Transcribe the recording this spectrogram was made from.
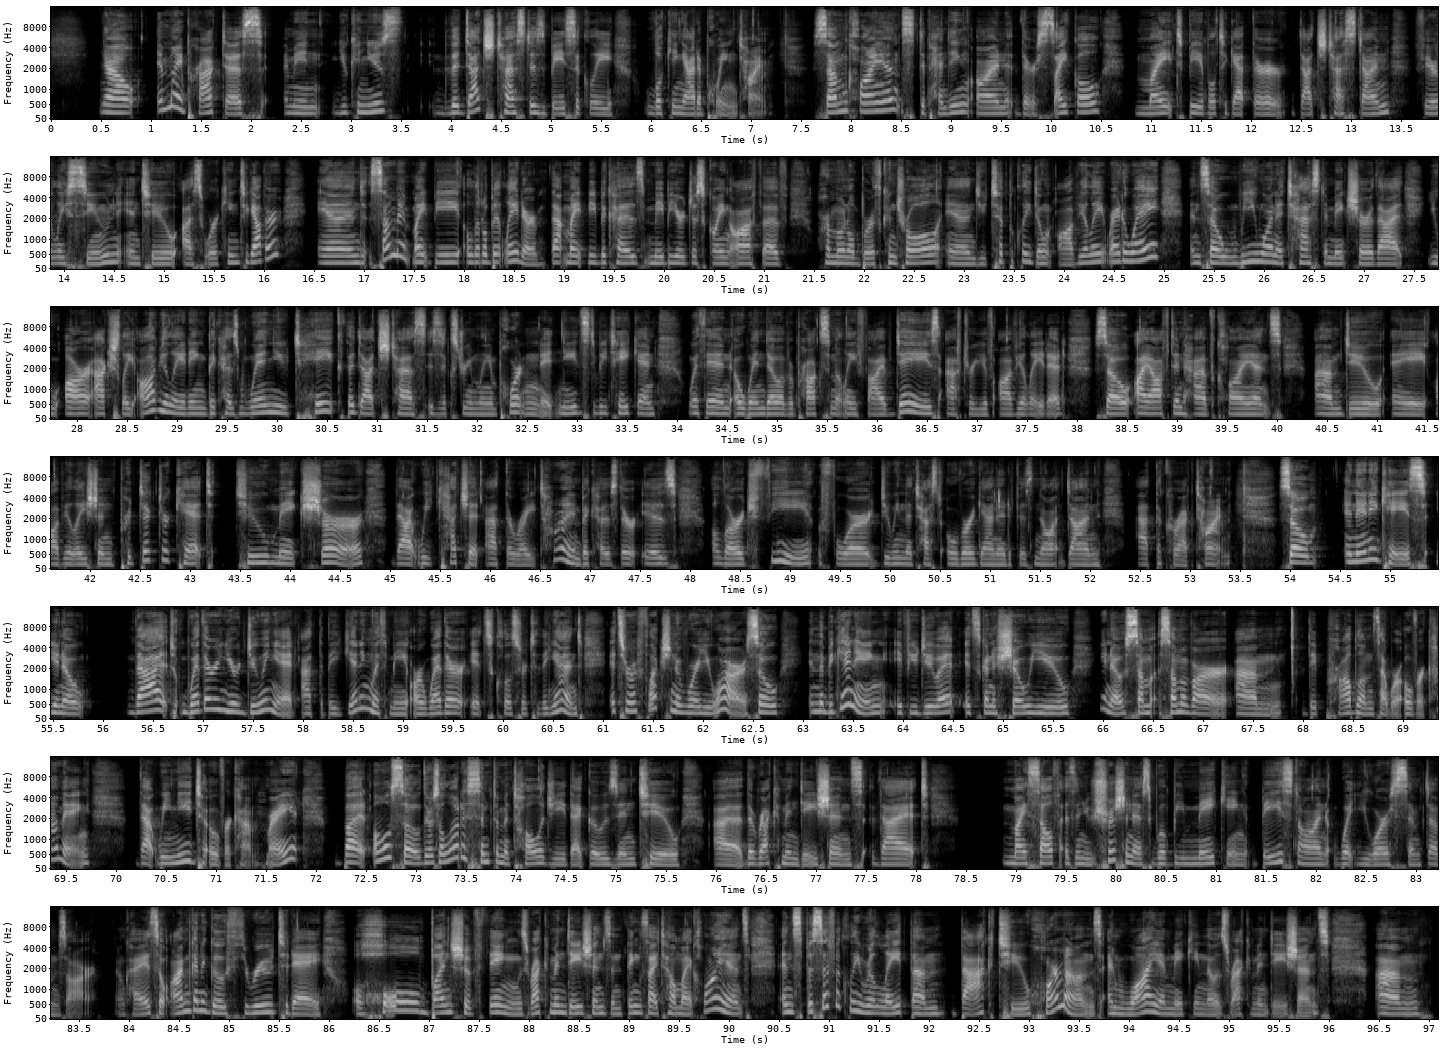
Now, in my practice, I mean, you can use the DUTCH test is basically looking at a point in time. Some clients, depending on their cycle, might be able to get their DUTCH test done fairly soon into us working together. And some it might be a little bit later. That might be because maybe you're just going off of hormonal birth control and you typically don't ovulate right away. And so we want to test and make sure that you are actually ovulating because when you take the DUTCH test is extremely important. It needs to be taken within a window of approximately five days after you've ovulated. So I often have clients um, do a ovulation predictor kit to make sure that we catch it at the right time because there is a large fee for doing the test over again if it's not done at the correct time. So in any case, you know, that whether you're doing it at the beginning with me or whether it's closer to the end, it's a reflection of where you are. So in the beginning, if you do it, it's going to show you, you know, some some of our um, the problems that we're overcoming that we need to overcome, right? But also, there's a lot of symptomatology that goes into uh, the recommendations that myself as a nutritionist will be making based on what your symptoms are. Okay, so I'm going to go through today a whole bunch of things, recommendations, and things I tell my clients, and specifically relate them back to hormones and why I'm making those recommendations. Um,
